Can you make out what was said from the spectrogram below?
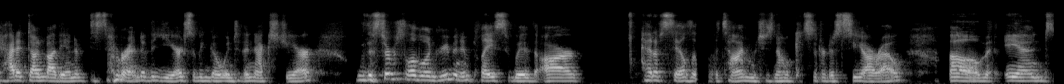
had it done by the end of december end of the year so we can go into the next year with a service level agreement in place with our head of sales at the time which is now considered a cro um, and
